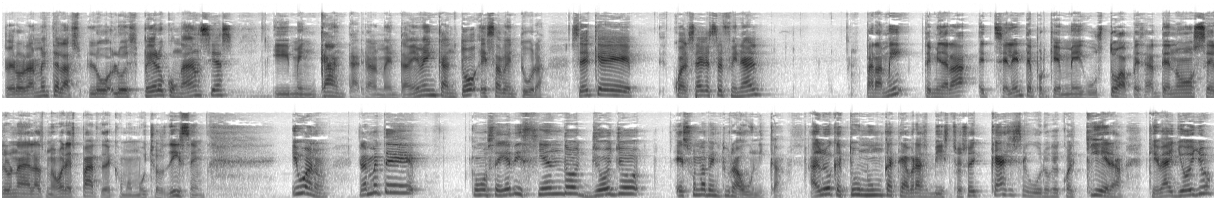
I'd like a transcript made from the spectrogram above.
Pero realmente las, lo, lo espero con ansias y me encanta realmente. A mí me encantó esa aventura. Sé que cual sea que sea el final, para mí terminará excelente porque me gustó, a pesar de no ser una de las mejores partes, como muchos dicen. Y bueno, realmente, como seguía diciendo, Jojo es una aventura única. Algo que tú nunca te habrás visto. Estoy casi seguro que cualquiera que vea Yoyo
